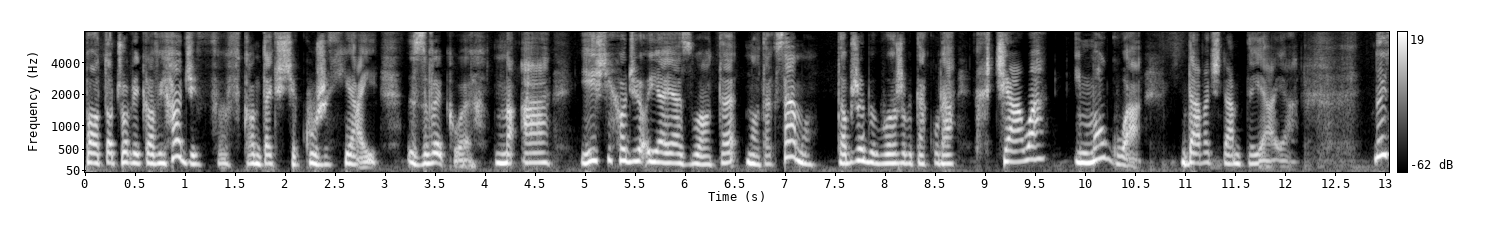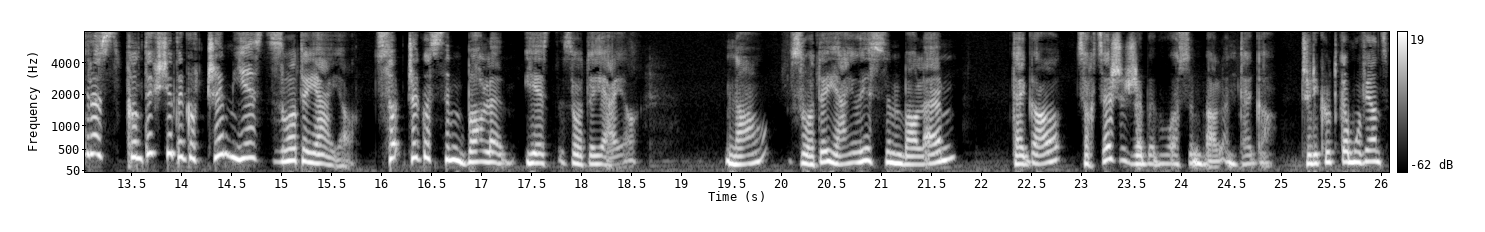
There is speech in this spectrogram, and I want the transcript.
po to człowiekowi chodzi w, w kontekście kurzych jaj zwykłych. No a jeśli chodzi o jaja złote, no tak samo Dobrze by było, żeby ta kura chciała i mogła dawać nam te jaja. No i teraz w kontekście tego, czym jest złote jajo? Co, czego symbolem jest złote jajo? No, złote jajo jest symbolem tego, co chcesz, żeby było symbolem tego. Czyli krótko mówiąc,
